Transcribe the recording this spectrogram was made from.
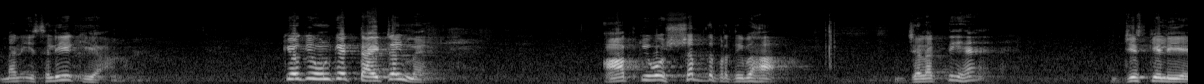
मैंने इसलिए किया क्योंकि उनके टाइटल में आपकी वो शब्द प्रतिभा झलकती है जिसके लिए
